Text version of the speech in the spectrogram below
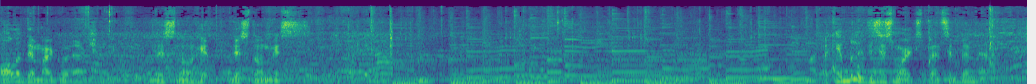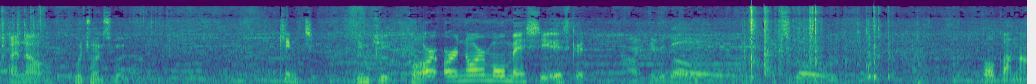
All of them are good actually. There's no hit, there's no miss. I can't believe this is more expensive than that. I know. Which one's good? Kimchi. Kimchi. Cool. Or or normal meshi is good. Alright, here we go. Let's go. こうかな。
